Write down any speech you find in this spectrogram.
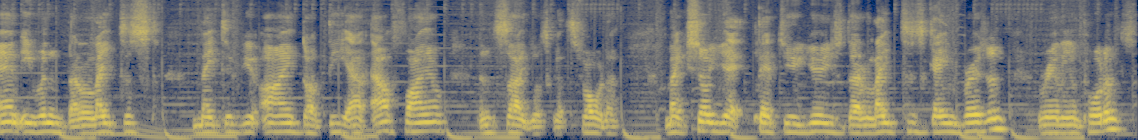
and even the latest native UI.dll file inside your scripts folder. Make sure you, that you use the latest game version, really important,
